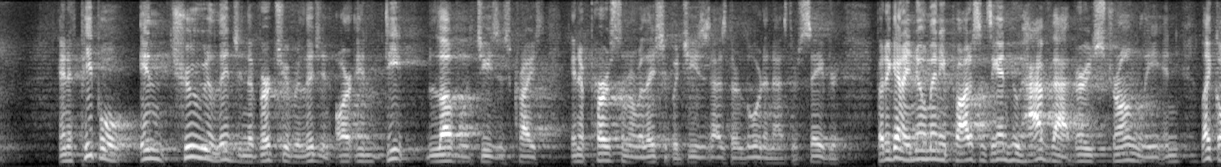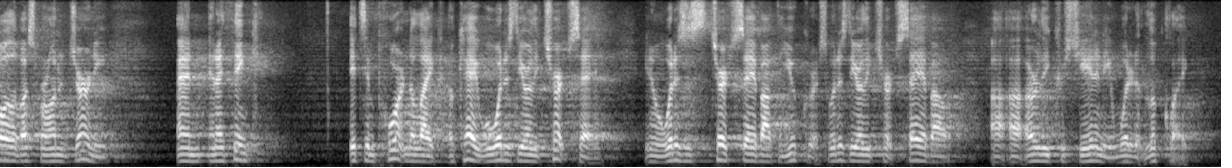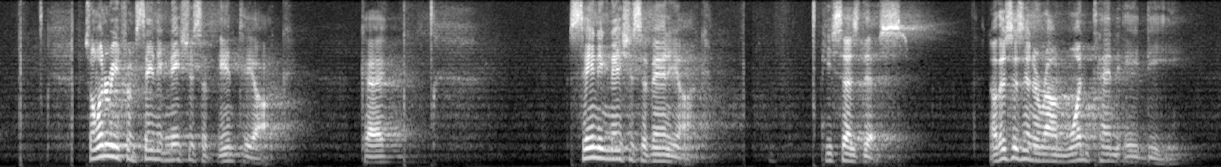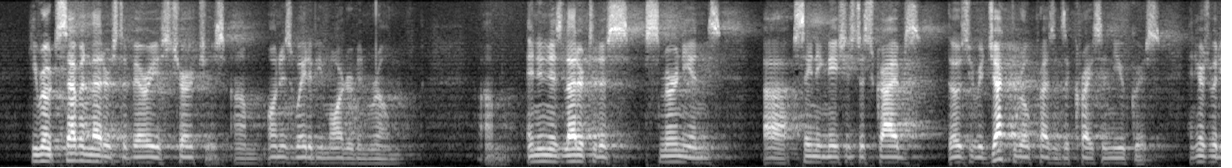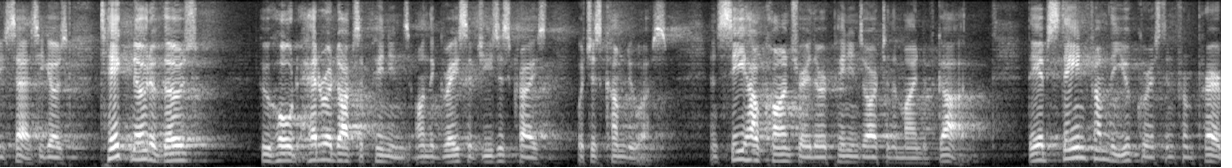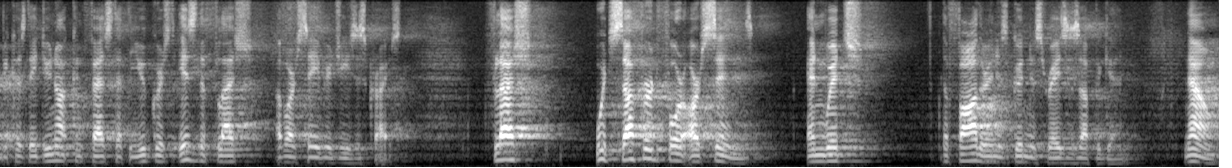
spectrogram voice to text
And if people in true religion, the virtue of religion, are in deep love with Jesus Christ, in a personal relationship with Jesus as their Lord and as their Savior. But again, I know many Protestants, again, who have that very strongly. And like all of us, we're on a journey. And, and I think it's important to, like, okay, well, what does the early church say? You know, what does this church say about the Eucharist? What does the early church say about uh, uh, early Christianity and what did it look like? So I want to read from St. Ignatius of Antioch. Okay? St. Ignatius of Antioch, he says this. Now, this is in around 110 AD. He wrote seven letters to various churches um, on his way to be martyred in Rome. Um, and in his letter to the Smyrnaeans, uh, St. Ignatius describes those who reject the real presence of Christ in the Eucharist. And here's what he says He goes, Take note of those who hold heterodox opinions on the grace of Jesus Christ which has come to us, and see how contrary their opinions are to the mind of God. They abstain from the Eucharist and from prayer because they do not confess that the Eucharist is the flesh of our Savior Jesus Christ. Flesh which suffered for our sins and which the Father in his goodness raises up again. Now,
